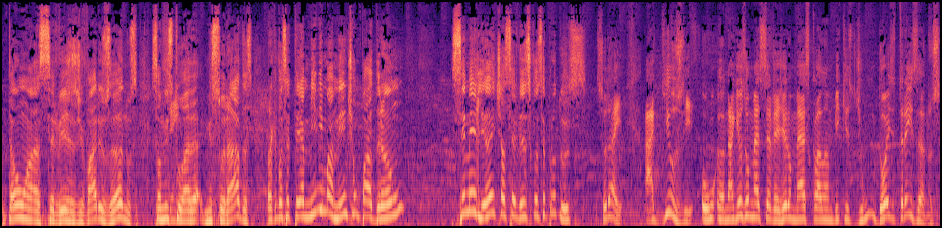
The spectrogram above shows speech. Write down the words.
Então, as cervejas de vários anos são mistura- misturadas para que você tenha minimamente um padrão semelhante às cervejas que você produz. Isso daí. A Gilze, o, na Gilze o mestre cervejeiro mescla alambiques de 1, 2 e 3 anos.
